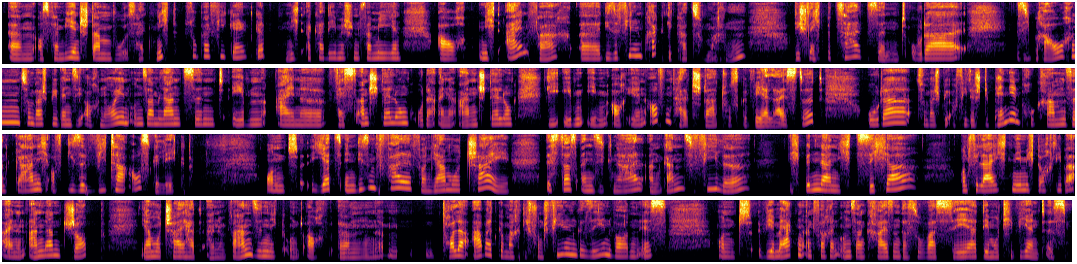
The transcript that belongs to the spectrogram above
ähm, aus Familien stammen, wo es halt nicht super viel Geld gibt, nicht akademischen Familien, auch nicht einfach, äh, diese vielen Praktika zu machen, die schlecht bezahlt sind oder Sie brauchen zum Beispiel, wenn Sie auch neu in unserem Land sind, eben eine Festanstellung oder eine Anstellung, die eben eben auch Ihren Aufenthaltsstatus gewährleistet. Oder zum Beispiel auch viele Stipendienprogramme sind gar nicht auf diese Vita ausgelegt. Und jetzt in diesem Fall von Yamur Chai ist das ein Signal an ganz viele, ich bin da nicht sicher und vielleicht nehme ich doch lieber einen anderen Job, Yamuchai hat eine wahnsinnig und auch ähm, tolle Arbeit gemacht, die von vielen gesehen worden ist. Und wir merken einfach in unseren Kreisen, dass sowas sehr demotivierend ist.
